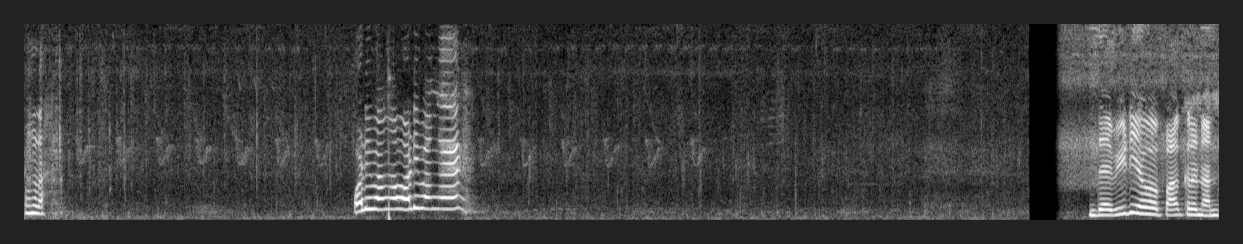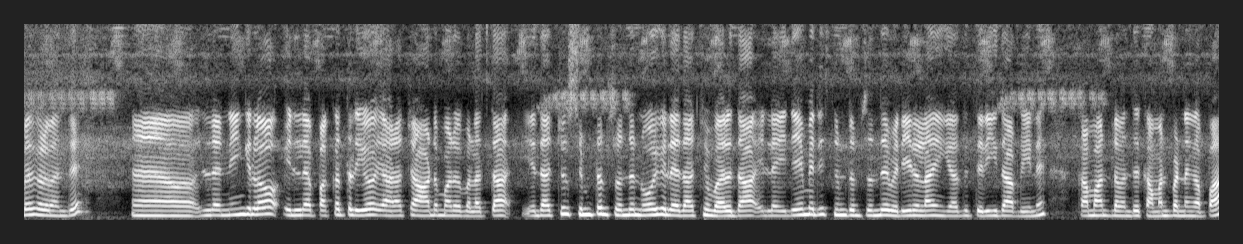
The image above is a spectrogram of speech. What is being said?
வாங்கடா. ஓடி வாங்க ஓடி வாங்க. இந்த வீடியோவை பார்க்குற நண்பர்கள் வந்து இல்லை நீங்களோ இல்லை பக்கத்துலேயோ யாராச்சும் ஆடு மாடு வளர்த்தா ஏதாச்சும் சிம்டம்ஸ் வந்து நோய்கள் ஏதாச்சும் வருதா இல்லை இதேமாரி சிம்டம்ஸ் வந்து வெளியிலலாம் எங்கேயாவது தெரியுதா அப்படின்னு கமெண்ட்டில் வந்து கமெண்ட் பண்ணுங்கப்பா.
